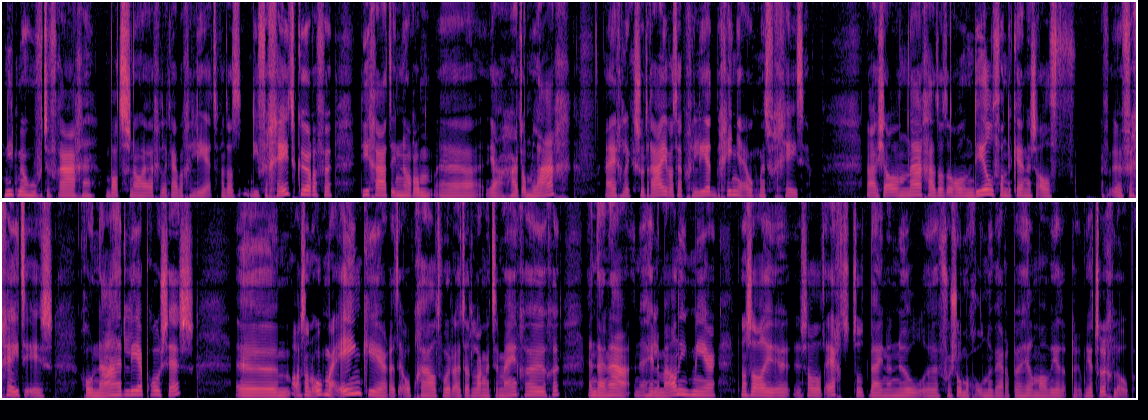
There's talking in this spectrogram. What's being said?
niet meer hoeven te vragen wat ze nou eigenlijk hebben geleerd. Want dat, die vergeetcurve die gaat enorm eh, ja, hard omlaag. Eigenlijk zodra je wat hebt geleerd, begin je ook met vergeten. Nou, als je al nagaat dat al een deel van de kennis al eh, vergeten is, gewoon na het leerproces. Ehm, als dan ook maar één keer het opgehaald wordt uit dat lange termijn geheugen en daarna helemaal niet meer, dan zal, je, zal dat echt tot bijna nul eh, voor sommige onderwerpen helemaal weer, weer teruglopen.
